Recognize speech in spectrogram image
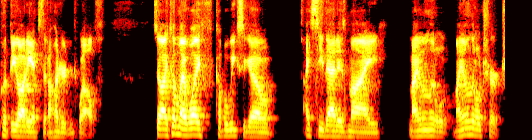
put the audience at 112. So I told my wife a couple weeks ago, I see that as my my own little my own little church.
